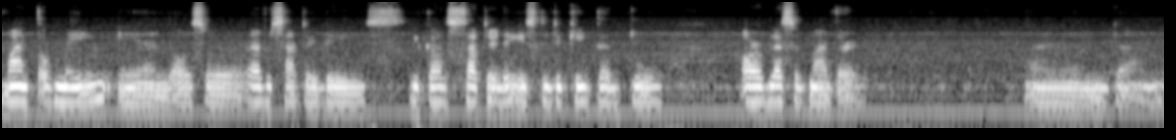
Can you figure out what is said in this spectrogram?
uh, month of May and also every Saturdays because Saturday is dedicated to our Blessed Mother. And um,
